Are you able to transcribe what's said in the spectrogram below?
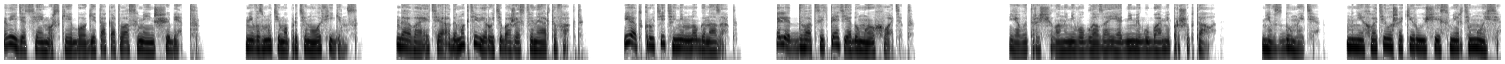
«Видят сеймурские боги, так от вас меньше бед», — невозмутимо протянула Фиггинс. «Давайте, Адам, активируйте божественный артефакт. И открутите немного назад. Лет двадцать пять, я думаю, хватит». Я вытаращила на него глаза и одними губами прошептала. «Не вздумайте. Мне хватило шокирующей смерти Мойси.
